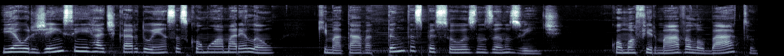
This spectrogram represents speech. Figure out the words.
e a urgência em erradicar doenças como o amarelão, que matava tantas pessoas nos anos 20. Como afirmava Lobato,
